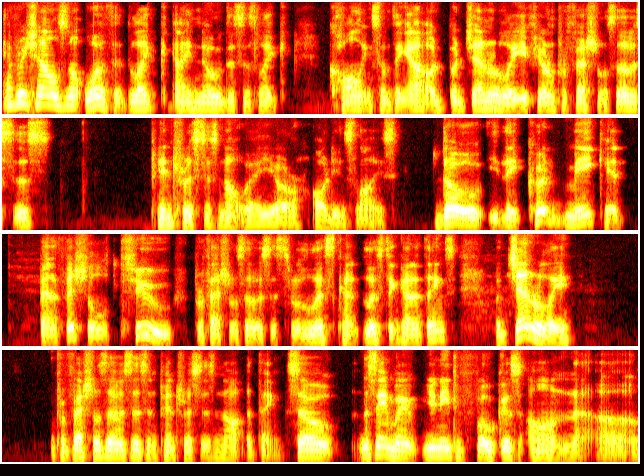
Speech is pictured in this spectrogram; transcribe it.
every channel is not worth it. Like I know this is like calling something out, but generally, if you're in professional services, Pinterest is not where your audience lies. Though they could make it beneficial to professional services through list kind, listing kind of things, but generally, professional services and Pinterest is not a thing. So the same way, you need to focus on, uh,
